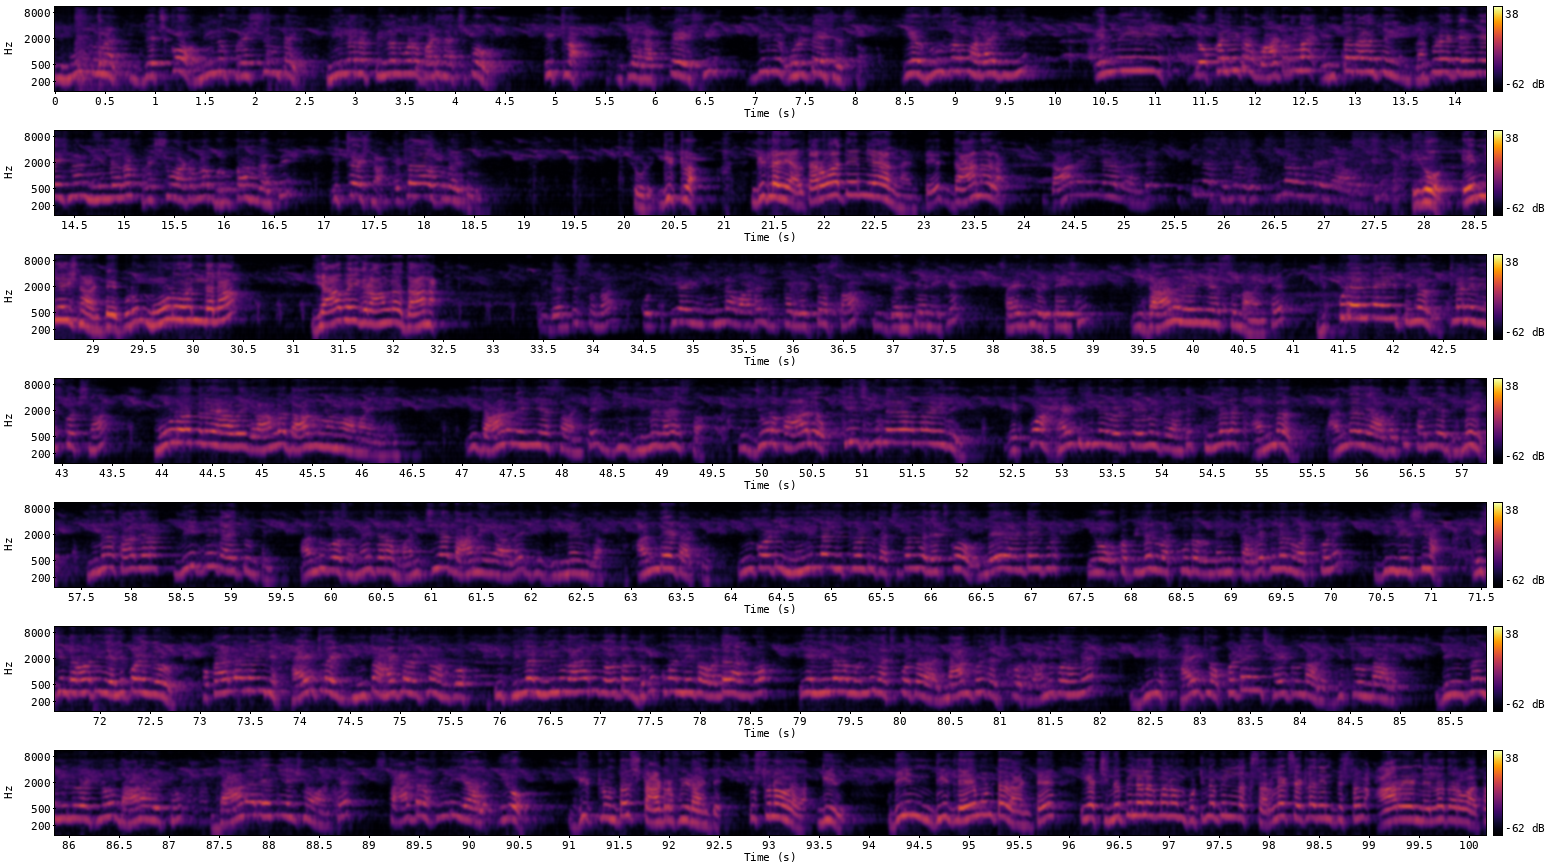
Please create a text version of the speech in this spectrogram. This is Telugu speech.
ఈ మూతున్నది ఇది తెచ్చుకో నీళ్ళు ఫ్రెష్ ఉంటాయి. నీళ్ళలో పిల్లలు కూడా పడి చచ్చిపోవు. ఇట్లా ఇట్లా కప్పేసి దీన్ని ఉల్టేసేస్తాం ఇక చూసాం అలాగే ఎన్ని ఒక్క లీటర్ వాటర్లో ఎంత తాగుతాయి ఇప్పుడైతే ఏం చేసిన నీళ్ళలో ఫ్రెష్ వాటర్లో బ్రుటాన్ కలిపి ఇచ్చేసిన. ఎట్లా తాగుతున్నాయి చూడు చూడు గిట్లా. గిట్లా చేయాలి. తర్వాత ఏం చేయాలంటే దానాల. దాన ఏం చేయాలంటే పుట్టిన పిల్లలు చిన్నగా ఉంటాయి కాబట్టి ఇగో ఏం చేసిన అంటే ఇప్పుడు మూడు వందల యాభై గ్రాముల దాన. నీకు కనిపిస్తుందా? కొద్దిగా ఈ నీళ్ళ వాటర్ ఇక్కడ పెట్టేస్తా. నీకు కనిపించనీకే సైడ్కి పెట్టేసి ఈ దానం ఏం చేస్తున్నా అంటే ఇప్పుడు వెళ్ళిన ఈ పిల్లలు ఇట్లానే తీసుకొచ్చిన. మూడు వందల యాభై గ్రాముల దానం అమ్మ ఇది. ఈ దానం ఏం చేస్తా అంటే ఈ గిన్నెలో వేస్తా ఇది చూడ కాలు ఒక్కించి గిన్నెలే గిన్నెలో ఉన్నాయి ఇది. ఎక్కువ హైట్ గిన్నె పెడితే ఏమవుతుంది అంటే పిల్లలకు అందదు. అందదు కాబట్టి సరిగా తినయి. తినక జర వీక్ వీక్ అవుతుంటాయి. అందుకోసమే జర మంచిగా దాని వేయాలి ఈ గిన్నె మీద. అందేటట్టు. ఇంకోటి నీళ్ళని ఇట్లాంటివి ఖచ్చితంగా తెచ్చుకో. లేదంటే ఇప్పుడు ఒక పిల్లని పట్టుకుంటారు. నేను ఈ కర్రె పిల్లని పట్టుకొని గిన్నెలు ఇడిచిన ఇడిచిన తర్వాత ఇది వెళ్ళిపోయింది చూడు. ఒకవేళ ఇది హైట్లో ఇంత హైట్లో పెట్టినావు అనుకో ఈ పిల్ల నీళ్ళు తాగడానికి అవుతా డుబుక్ మంది దీంట్లో పడ్డది అనుకో ఇక నీళ్ళలో ముందు చచ్చిపోతుంది. నానిపోయి చచ్చిపోతుంది. అందుకోసమే ఈ హైట్లో ఒక్కటే ఇంచ్ హైట్ ఉండాలి. గిట్లు ఉండాలి. దీంట్లో నీళ్ళు పెట్టినావు దాన పెట్టినావు. దానాలు ఏం చేసినావు అంటే స్టార్టర్ ఫీడ్ ఇవ్వాలి ఇగో గిట్లుంటుంది స్టార్టర్ ఫీడ్ అంటే. చూస్తున్నావు కదా ఇది దీని దీంట్లో ఏముంటుంది అంటే ఇక చిన్నపిల్లలకు మనం పుట్టిన పిల్లలకు సర్లెక్స్ ఎట్లా తినిపిస్తాం? ఆరేడు నెలల తర్వాత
